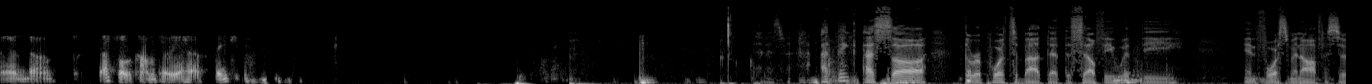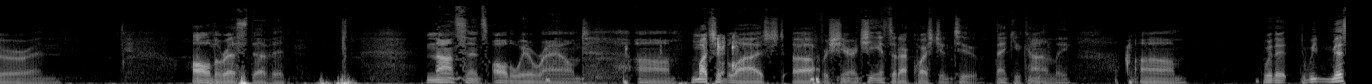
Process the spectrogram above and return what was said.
And um, that's all the commentary I have. Thank you. I think I saw the reports about that, the selfie with the enforcement officer and all the rest of it. Nonsense all the way around. Um, much obliged uh, for sharing. She answered our question too. Thank you kindly. Um, with it, did we miss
